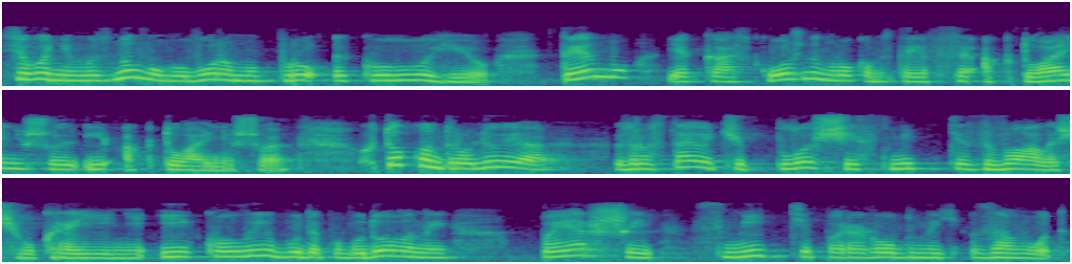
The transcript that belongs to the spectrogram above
Сьогодні ми знову говоримо про екологію, тему, яка з кожним роком стає все актуальнішою і актуальнішою. Хто контролює зростаючі площі сміттєзвалищ в Україні і коли буде побудований перший сміттєпереробний завод?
